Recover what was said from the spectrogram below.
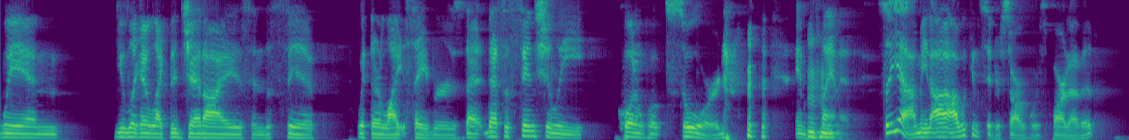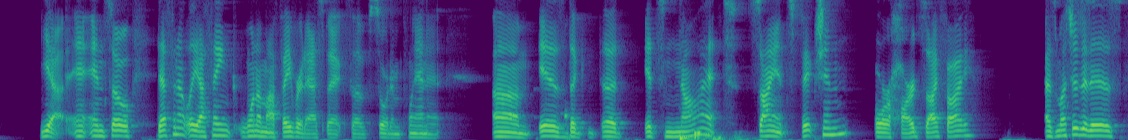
when you look at like the Jedi's and the Sith with their lightsabers. That that's essentially quote unquote sword and mm-hmm. planet. So yeah, I mean, I, I, would consider Star Wars part of it. Yeah, and, and, so definitely, I think one of my favorite aspects of Sword and Planet um, is the the it's not science fiction or hard sci-fi as much as it is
